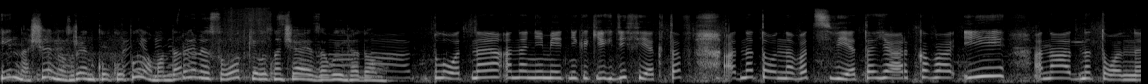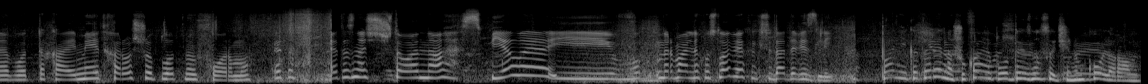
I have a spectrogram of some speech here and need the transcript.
Інна щойно з ринку купила мандарини, солодкі визначає за виглядом. плотная, она не имеет никаких дефектов, однотонного цвета яркого и она однотонная вот такая, имеет хорошую плотную форму. Это, это значит, что она спелая и в нормальных условиях их сюда довезли. Пані Катерина шукає плоди з насиченим кольором.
